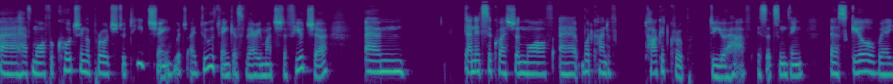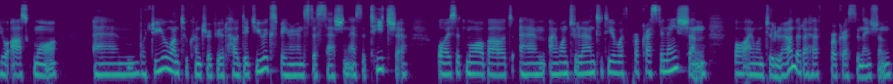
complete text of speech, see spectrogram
uh, have more of a coaching approach to teaching, which I do think is very much the future, um, then it's a question more of uh, what kind of target group do you have? Is it something, a skill where you ask more, um, what do you want to contribute? How did you experience this session as a teacher? Or is it more about, um, I want to learn to deal with procrastination, or I want to learn that I have procrastination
